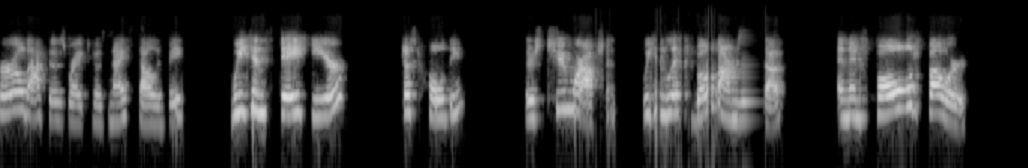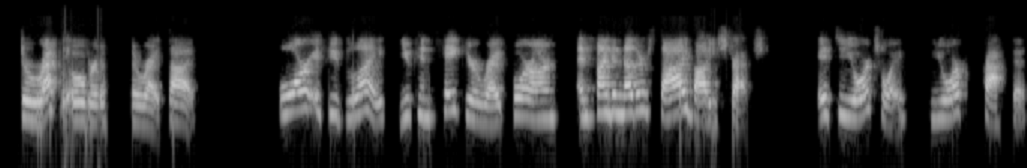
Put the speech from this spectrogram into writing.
Curl back those right toes, nice solid base. We can stay here, just holding. There's two more options. We can lift both arms up and then fold forward directly over the right side. Or if you'd like, you can take your right forearm and find another side body stretch. It's your choice, your practice.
